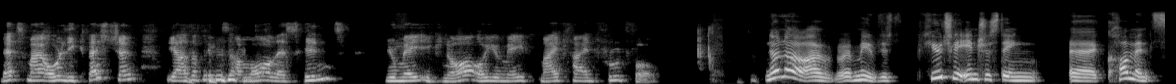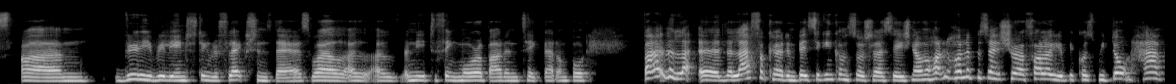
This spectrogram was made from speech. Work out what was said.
That's my only question. The other things are more or less hints you may ignore or you may might find fruitful. No, no, I, I mean, just hugely interesting uh, comments. Um, really, really interesting reflections there as well. I'll, I'll, I need to think more about and take that on board. But the, uh, the Laffer curve in basic income socialization, I'm 100% sure I follow you because we don't have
